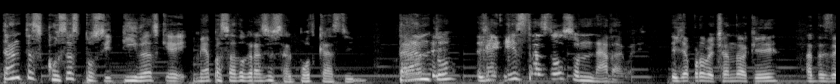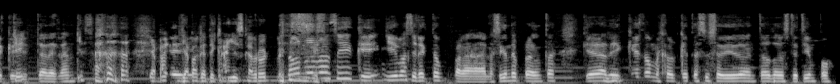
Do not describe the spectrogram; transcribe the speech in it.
tantas cosas positivas que me ha pasado gracias al podcasting. Tanto Ah, eh, que estas dos son nada, güey. Y ya aprovechando aquí, antes de que ¿Qué? te adelantes. Ya para que te calles, cabrón. No, no, no, sí, que ibas directo para la siguiente pregunta, que era de qué es lo mejor que te ha sucedido en todo este tiempo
